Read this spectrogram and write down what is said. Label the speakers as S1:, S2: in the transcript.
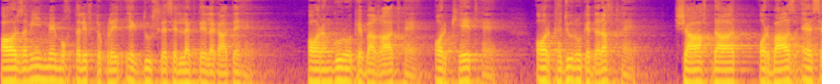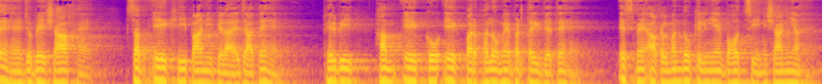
S1: اور زمین میں مختلف ٹکڑے ایک دوسرے سے لگتے لگاتے ہیں اور انگوروں کے باغات ہیں اور کھیت ہیں اور کھجوروں کے درخت ہیں۔ شاخدار اور بعض ایسے ہیں جو بے شاخ ہیں۔ سب ایک ہی پانی پلائے جاتے ہیں۔ پھر بھی ہم ایک کو ایک پر پھلوں میں برتری دیتے ہیں۔ اس میں عقل مندوں کے لیے بہت سی نشانیاں ہیں۔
